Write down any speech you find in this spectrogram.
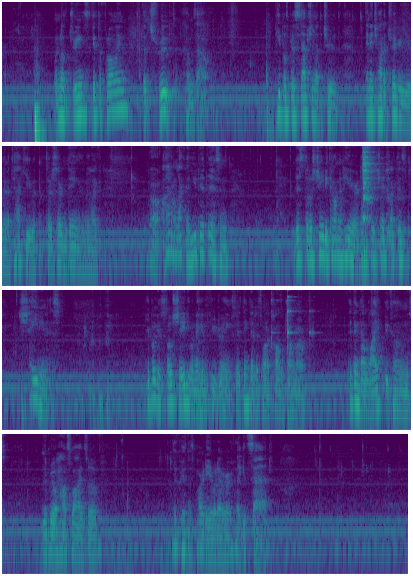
When those dreams get to flowing, the truth comes out. People's perception of the truth. And they try to trigger you and attack you with certain things and be like, bro, I don't like that you did this. And this little shady comment here, that's little shady, like this shadiness. People get so shady when they get a few drinks. They think they just want to cause drama. They think that life becomes the real housewives of the Christmas party or whatever. Like, it's sad.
